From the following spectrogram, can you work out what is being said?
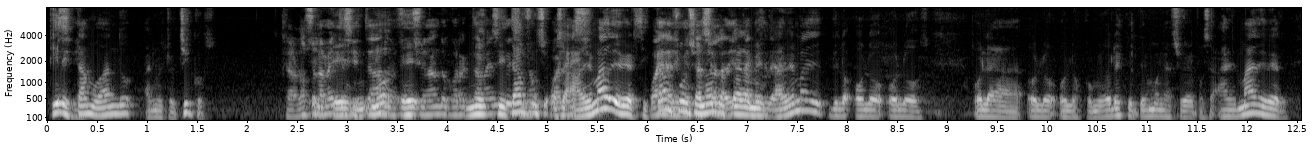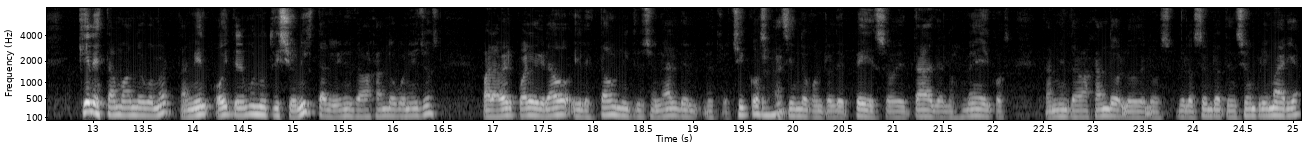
¿Qué le estamos dando a nuestros chicos? Claro, no solamente Eh, si están no, funcionando No, correctamente, si están sino func- o sea, además de ver si están funcionando claramente, además de, de lo- o, lo- o los, o, la- o lo- o los comedores que tenemos en la ciudad de Poza, además de ver qué le estamos dando de comer, también hoy tenemos nutricionistas que vienen trabajando con ellos para ver cuál es el grado y el estado nutricional de nuestros chicos, haciendo control de peso, de talla, los médicos, también trabajando lo de los, de los centros de atención primaria,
